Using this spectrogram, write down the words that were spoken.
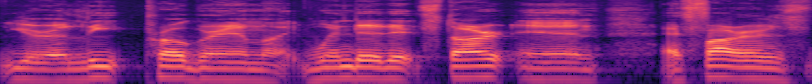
your elite program. Like when did it start, and as far as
